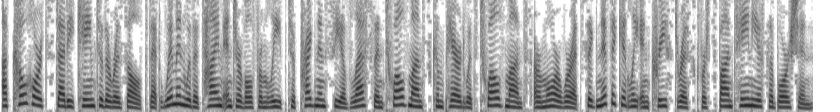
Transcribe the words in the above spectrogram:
A cohort study came to the result that women with a time interval from LEEP to pregnancy of less than 12 months compared with 12 months or more were at significantly increased risk for spontaneous abortion,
